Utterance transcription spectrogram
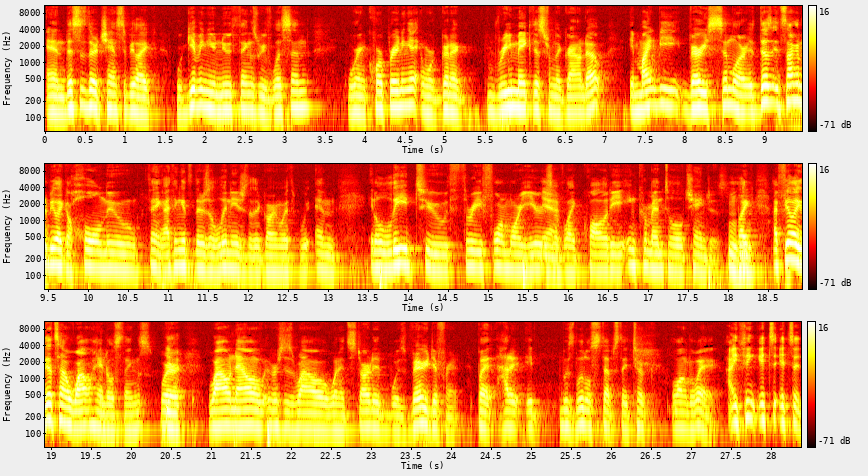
And this is their chance to be like, "We're giving you new things. We've listened. We're incorporating it, and we're gonna remake this from the ground up." It might be very similar. It does. It's not going to be like a whole new thing. I think it's there's a lineage that they're going with, and it'll lead to three, four more years Yeah. of like quality incremental changes. Mhm. Like I feel like that's how WoW handles things. Where Yeah. WoW now versus WoW when it started was very different, but how did it was little steps they took along the way. I think it's it's a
